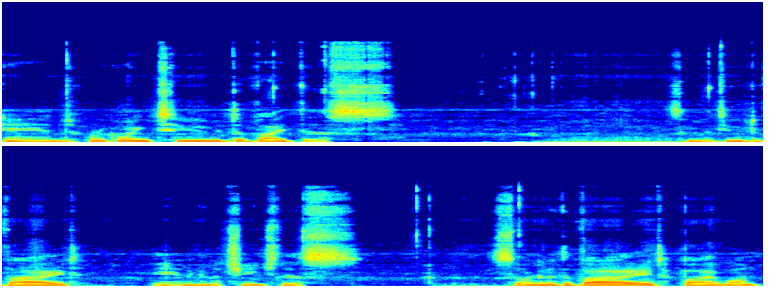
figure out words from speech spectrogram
And we're going to divide this. So I'm going to do divide, and I'm going to change this. So I'm going to divide by 1.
